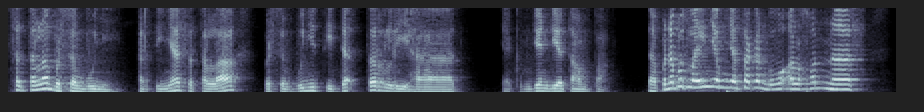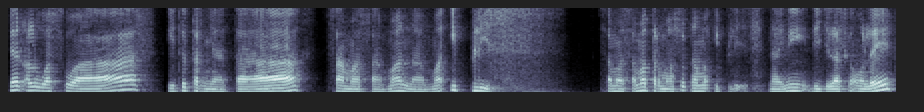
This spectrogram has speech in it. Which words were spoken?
setelah bersembunyi. Artinya setelah bersembunyi tidak terlihat. Ya, kemudian dia tampak. Nah, pendapat lainnya menyatakan bahwa al-khunnas dan al-waswas itu ternyata sama-sama nama iblis sama-sama termasuk nama iblis. Nah, ini dijelaskan oleh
